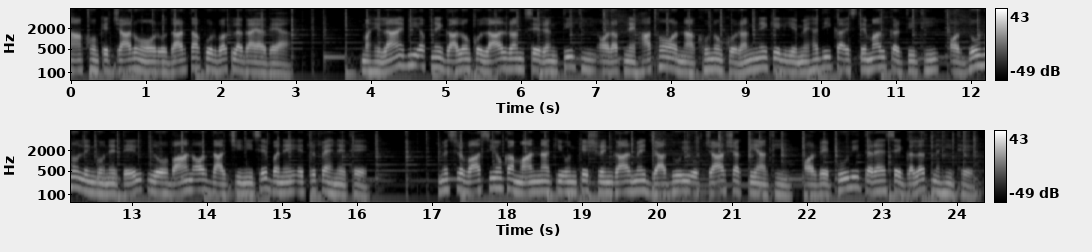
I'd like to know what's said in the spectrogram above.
आँखों के चारों ओर उदारतापूर्वक लगाया गया। महिलाएँ भी अपने गालों को लाल रंग से रंगती थीं और अपने हाथों और नाखूनों को रंगने के लिए मेहंदी का इस्तेमाल करती थीं और दोनों लिंगों ने तेल, लोहबान और दालचीनी से बने इत्र पहने थे। मिस्रवासियों का मानना कि उनके श्रृंगार में जादुई उपचार शक्तियाँ थीं और वे पूरी तरह से गलत नहीं थे।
